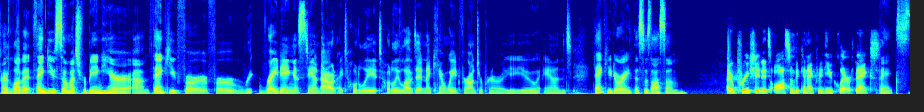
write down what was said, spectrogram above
I love it. Thank you so much for being here. Um, thank you for for re- writing Standout. I totally totally loved it, and I can't wait for Entrepreneurial You. And thank you, Dorie. This was awesome. I appreciate it. It's awesome to connect with you, Claire. Thanks. Thanks.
